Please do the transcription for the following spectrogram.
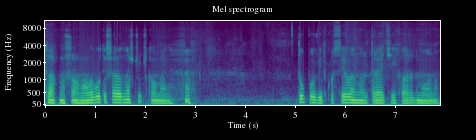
Так, ну що, мала бути ще одна щучка у мене. Хе. Тупо відкусила 0,3 хардмону,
